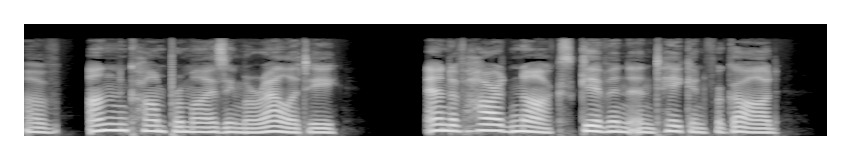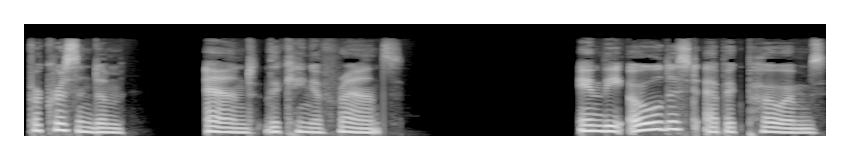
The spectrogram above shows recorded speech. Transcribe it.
of uncompromising morality, and of hard knocks given and taken for God, for Christendom, and the King of France. In the oldest epic poems,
